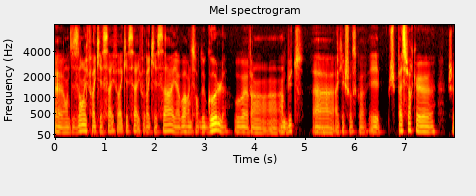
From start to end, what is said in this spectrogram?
euh, en disant il faudrait qu'il y ait ça, il faudrait qu'il y ait ça, il faudrait qu'il y ait ça, et avoir une sorte de goal, ou euh, enfin un, un but à, à quelque chose. Quoi. Et je suis pas sûr que, je-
